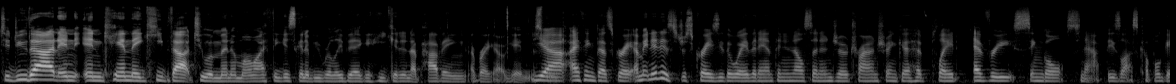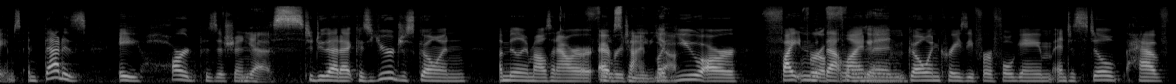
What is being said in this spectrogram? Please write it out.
to do that and, and can they keep that to a minimum? I think is going to be really big and he could end up having a breakout game this Yeah, week. I think that's great. I mean, it is just crazy the way that Anthony Nelson and Joe Tryon Shoyinka have played every single snap these last couple games. And that is a hard position Yes. to do that at because you're just going a million miles an hour Full every time. speed, Like yeah. you are fighting For with that lineman, game. going crazy for a full game, and to still have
